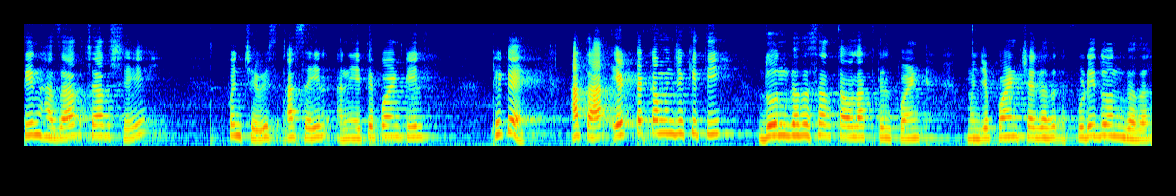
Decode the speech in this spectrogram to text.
तीन हजार चारशे पंचवीस असं येईल आणि येथे पॉईंट येईल. ठीक आहे? आता एक टक्का म्हणजे किती? दोन घरं सरकावं लागतील पॉईंट म्हणजे पॉईंटच्या घर पुढे दोन घरं.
